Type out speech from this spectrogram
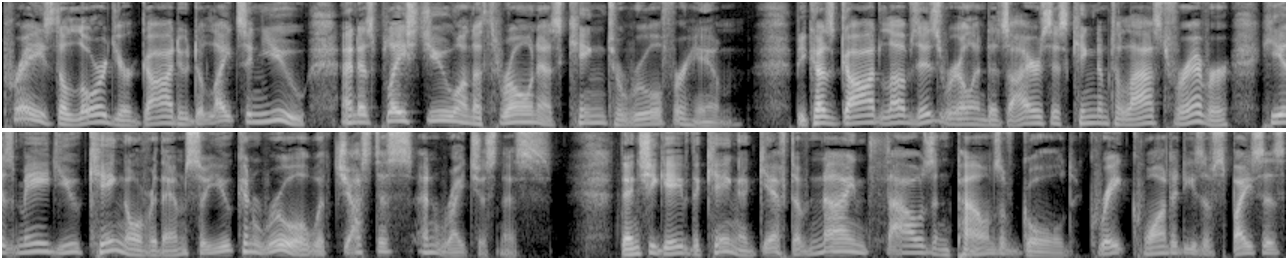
Praise the Lord your God who delights in you and has placed you on the throne as king to rule for him. Because God loves Israel and desires his kingdom to last forever, he has made you king over them so you can rule with justice and righteousness. Then she gave the king a gift of nine thousand pounds of gold, great quantities of spices,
